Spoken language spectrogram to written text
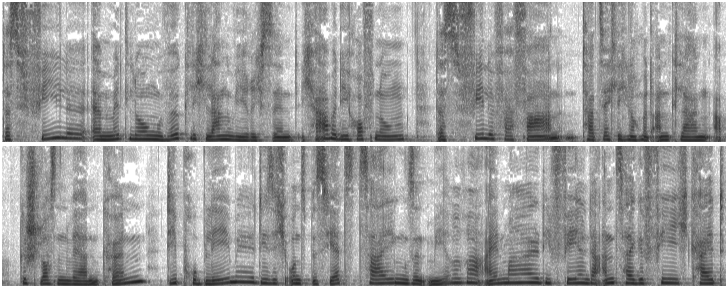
dass viele Ermittlungen wirklich langwierig sind. Ich habe die Hoffnung, dass viele Verfahren tatsächlich noch mit Anklagen abgeschlossen werden können. Die Probleme, die sich uns bis jetzt zeigen, sind mehrere. Einmal die fehlende Anzeigefähigkeit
